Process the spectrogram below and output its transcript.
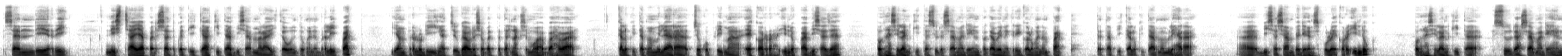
sendiri. Niscaya pada suatu ketika kita bisa meraih keuntungan yang berlipat. Yang perlu diingat juga oleh sobat peternak semua bahwa kalau kita memelihara cukup 5 ekor induk babi saja, penghasilan kita sudah sama dengan pegawai negeri golongan 4. Tetapi kalau kita memelihara uh, bisa sampai dengan 10 ekor induk, penghasilan kita sudah sama dengan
